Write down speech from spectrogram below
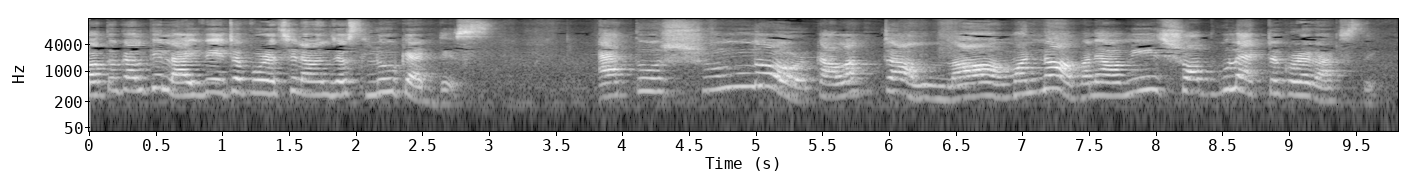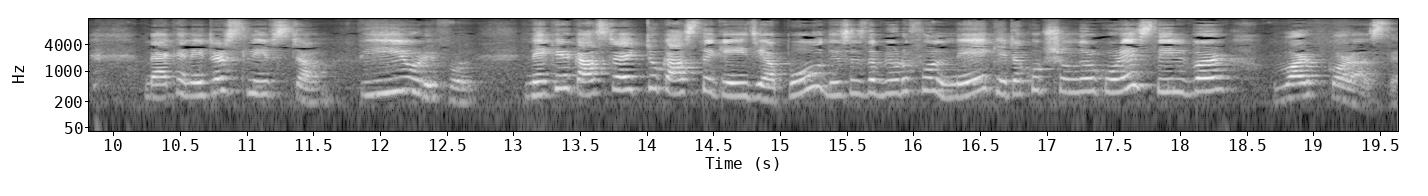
গতকালকে লাইভে এটা পড়েছিলাম জাস্ট লুক অ্যাট দিস এত সুন্দর কালারটা, আল্লাহ, আমার না মানে আমি সবগুলো একটা করে রাখছি। দেখেন, এটার স্লিভসটা বিউটিফুল নেকের কাজটা একটু কাছ থেকে, এই যে আপু this is the beautiful neck এটা খুব সুন্দর করে সিলভার ওয়ার্ক করা আছে।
